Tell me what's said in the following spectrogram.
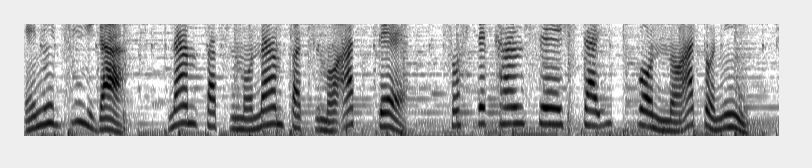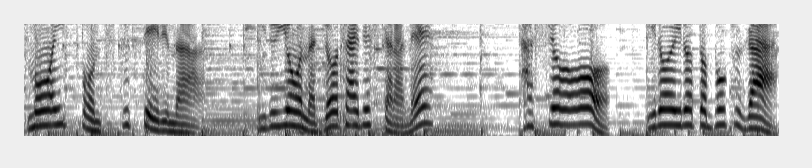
NG が何発も何発もあってそして完成した1本の後にもう1本作っているな。いるような状態ですからね。多少いろいろと僕が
